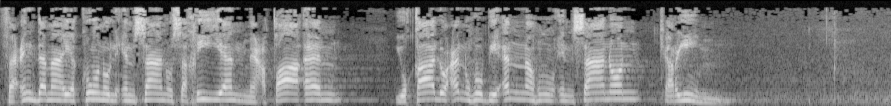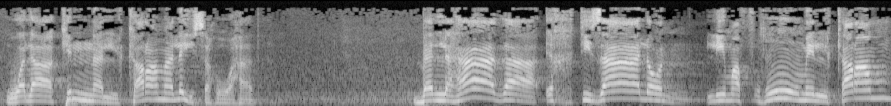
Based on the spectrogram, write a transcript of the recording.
فعندما يكون الإنسان سخيا معطاء يقال عنه بأنه إنسان كريم. ولكن الكرم ليس هو هذا. بل هذا اختزال لمفهوم الكرم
